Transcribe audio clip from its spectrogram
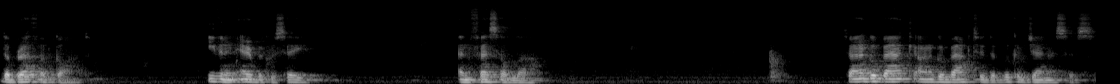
the breath of God. Even in Arabic, we say, Anfas Allah. So I want to go back, I want to go back to the book of Genesis.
